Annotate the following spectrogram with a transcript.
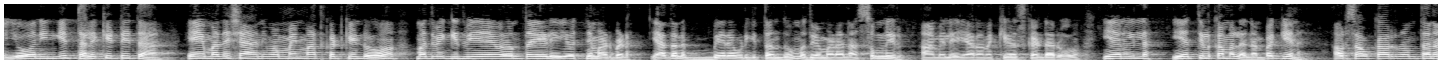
ಅಯ್ಯೋ ನಿನ್ಗೆ ತಲೆ ಕೆಟ್ಟೈತಾ? ಏ ಮದೇಶ ನಿಮ್ಮ ಅಮ್ಮನ ಮಾತು ಕಟ್ಕೊಂಡು ಮದುವೆ ಗಿದ್ವೆ ಅಂತ ಹೇಳಿ ಯೋಚನೆ ಮಾಡಬೇಡ. ಯಾವ್ದಾನ ಬೇರೆ ಹುಡುಗಿ ತಂದು ಮದುವೆ ಮಾಡೋಣ ಸುಮ್ಮನಿರು ಆಮೇಲೆ ಯಾರನ್ನ ಕೇಳಿಸ್ಕೊಂಡಾರು ಏನೂ ಇಲ್ಲ ಏನು ತಿಳ್ಕೊಂಬಲ್ಲ ನಮ್ಮ ಬಗ್ಗೆನ? ಅವ್ರು ಸಾವುಕಾರರು ಅಂತನ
